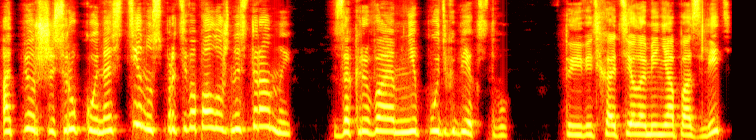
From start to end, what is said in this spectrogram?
опершись рукой на стену с противоположной стороны, закрывая мне путь к бегству. «Ты ведь хотела меня позлить,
